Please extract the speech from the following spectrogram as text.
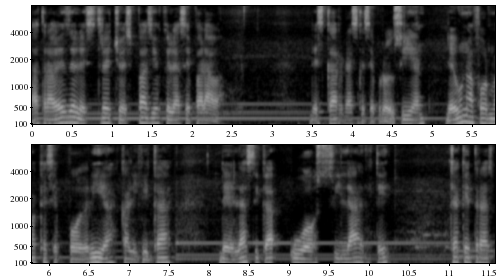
a través del estrecho espacio que las separaba. Descargas que se producían de una forma que se podría calificar de elástica u oscilante, ya que tras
